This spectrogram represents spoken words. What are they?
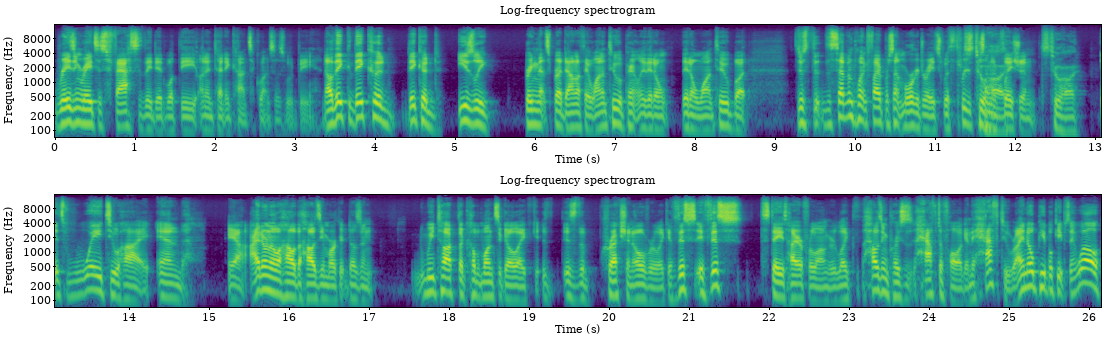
raising rates as fast as they did what the unintended consequences would be. Now they could- they could they could easily bring that spread down if they wanted to. Apparently they don't they don't want to. But just the, the 7.5 percent mortgage rates with 3% inflation, It's too high. it's way too high. And yeah, I don't know how the housing market doesn't. We talked a couple months ago, like, is, is the correction over? Like, if this if this stays higher for longer, like housing prices have to fall again. They have to. Right? I know people keep saying, well,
